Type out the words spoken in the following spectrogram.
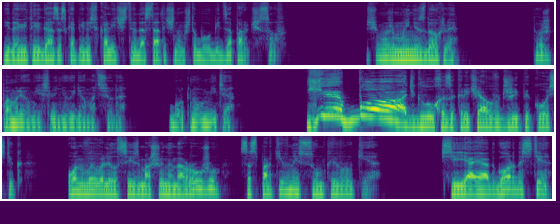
Ядовитые газы скопились в количестве достаточном, чтобы убить за пару часов. Почему же мы не сдохли? Тоже помрем, если не уйдем отсюда, буркнул Митя. «Ебать!» — глухо закричал в джипе Костик. Он вывалился из машины наружу, со спортивной сумкой в руке. Сияя от гордости,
